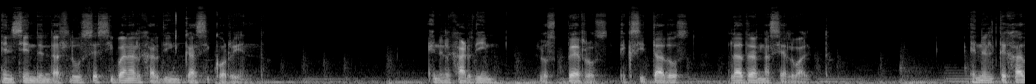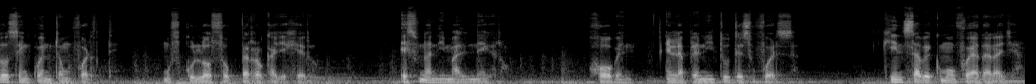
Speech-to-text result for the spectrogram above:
Encienden las luces y van al jardín casi corriendo. En el jardín, los perros, excitados, ladran hacia lo alto. En el tejado se encuentra un fuerte, musculoso perro callejero. Es un animal negro, joven, en la plenitud de su fuerza. ¿Quién sabe cómo fue a dar allá?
